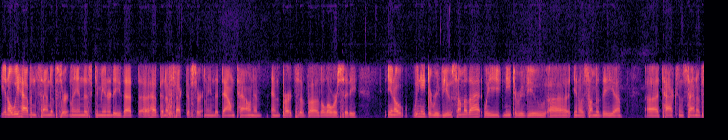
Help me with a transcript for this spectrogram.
you know, we have incentives certainly in this community that uh, have been effective, certainly in the downtown and, and parts of uh, the lower city. You know, we need to review some of that. We need to review, uh, you know, some of the uh, uh, tax incentives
